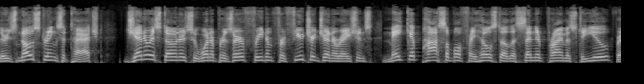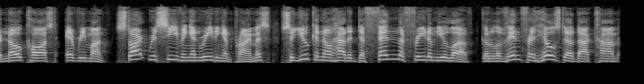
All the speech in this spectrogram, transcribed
There's no strings attached. Generous donors who want to preserve freedom for future generations make it possible for Hillsdale to send Imprimis to you for no cost every month. Start receiving and reading Imprimis so you can know how to defend the freedom you love. Go to levinforhillsdale.com,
